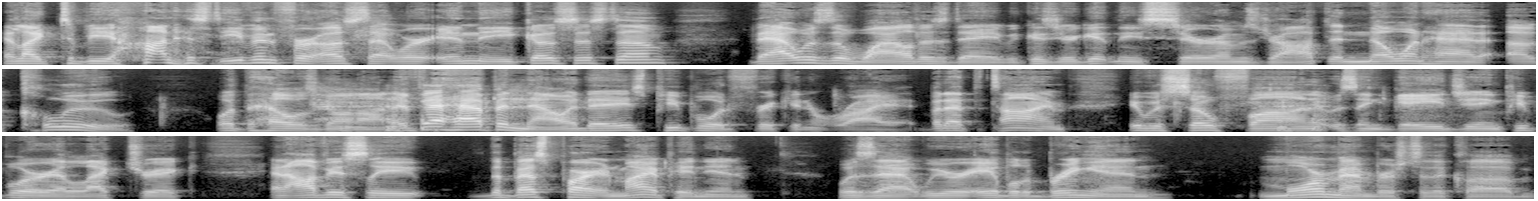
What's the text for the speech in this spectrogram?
and like to be honest, even for us that were in the ecosystem, that was the wildest day because you're getting these serums dropped and no one had a clue what the hell was going on. If that happened nowadays, people would freaking riot. But at the time, it was so fun, it was engaging, people were electric. And obviously, the best part in my opinion was that we were able to bring in more members to the club,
